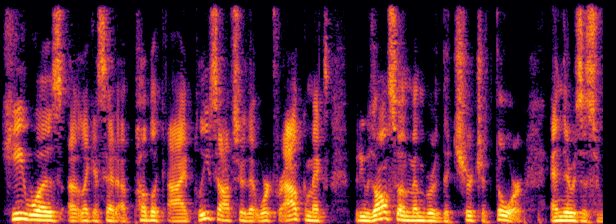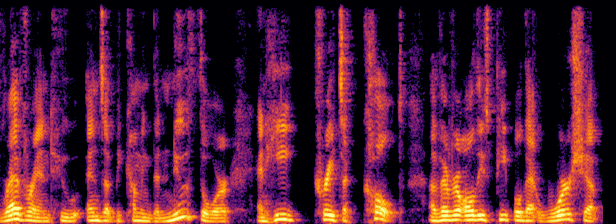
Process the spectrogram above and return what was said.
he was, uh, like I said, a public eye police officer that worked for Alchemax, but he was also a member of the Church of Thor. And there was this reverend who ends up becoming the new Thor, and he creates a cult of every, all these people that worship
